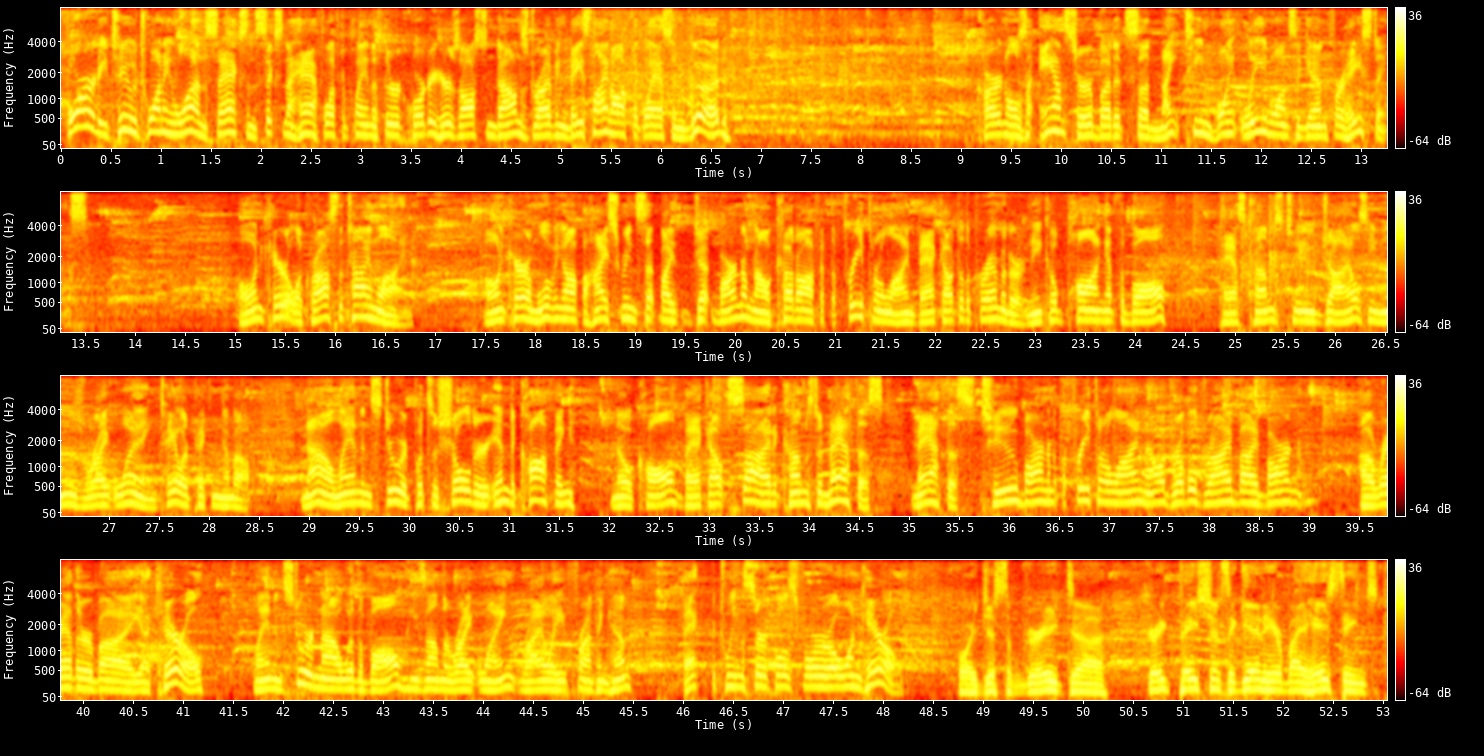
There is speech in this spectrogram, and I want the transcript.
42 21. Saxon, six and a half left to play in the third quarter. Here's Austin Downs driving baseline off the glass and good. Cardinals answer, but it's a 19 point lead once again for Hastings. Owen Carroll across the timeline. Owen Carroll moving off a high screen set by Jet Barnum. Now cut off at the free throw line, back out to the perimeter. Nico pawing at the ball. Pass comes to Giles. He moves right wing. Taylor picking him up. Now Landon Stewart puts a shoulder into Coffin. No call. Back outside. It comes to Mathis. Mathis to Barnum at the free throw line. Now a dribble drive by Barnum, uh, rather by uh, Carroll. Landon Stewart now with the ball. He's on the right wing. Riley fronting him. Back between the circles for Owen Carroll. Boy, just some great, uh, great patience again here by Hastings.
